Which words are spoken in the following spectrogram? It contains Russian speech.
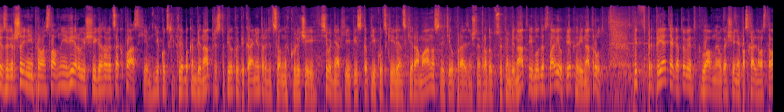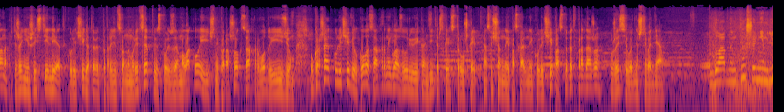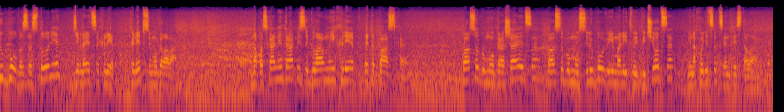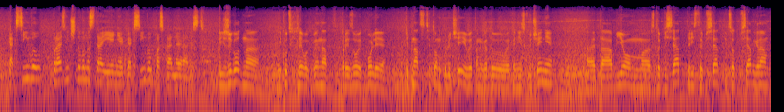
И в завершении православные верующие готовятся к Пасхе. Якутский хлебокомбинат приступил к выпеканию традиционных куличей. Сегодня архиепископ Якутский и Ленский Роман осветил праздничную продукцию комбината и благословил пекарей на труд. Предприятие готовит главное угощение пасхального стола на протяжении шести лет. Куличи готовят по традиционному рецепту, используя молоко, яичный порошок, сахар, воду и изюм. Украшают куличи белково-сахарной глазурью и кондитерской стружкой. Освященные пасхальные куличи поступят в продажу уже с сегодняшнего дня. Главным кушанием любого застолья является хлеб. Хлеб всему голова. На пасхальной трапезе главный хлеб – это Пасха. По-особому украшается, по-особому с любовью и молитвой печется и находится в центре стола. Как символ праздничного настроения, как символ пасхальной радости. Ежегодно Якутский хлебокомбинат производит более 15 тонн куличей, и в этом году это не исключение. Это объем 150, 350, 550 грамм.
